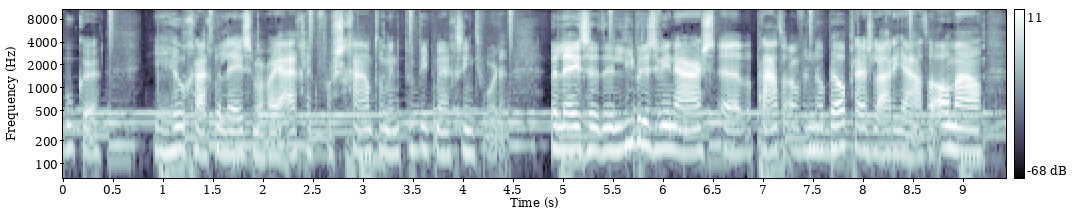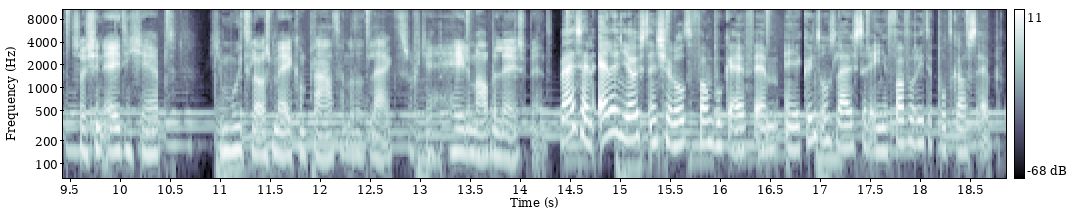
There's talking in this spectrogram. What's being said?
boeken die je heel graag wil lezen, maar waar je eigenlijk voor schaamt om in het publiek mee gezien te worden. We lezen de Libris-winnaars. Uh, we praten over de Nobelprijslariaten. Allemaal zoals je een etentje hebt. Dat je moeiteloos mee kan praten en dat het lijkt alsof je helemaal belezen bent. Wij zijn Ellen, Joost en Charlotte van Boeken FM en je kunt ons luisteren in je favoriete podcast-app.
